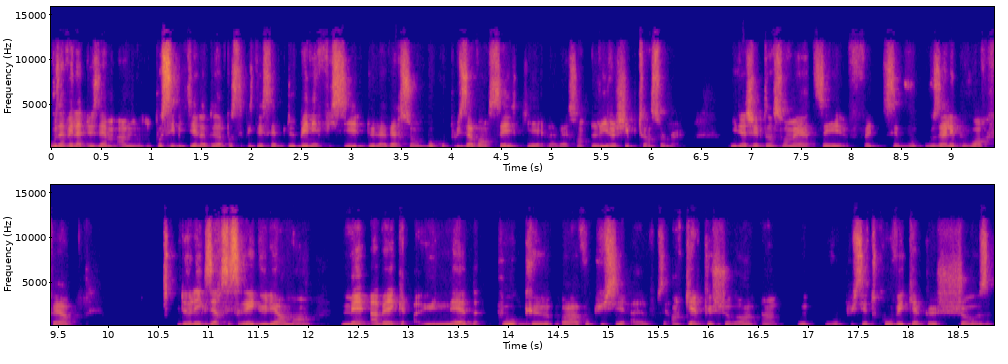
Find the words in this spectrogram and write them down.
Vous avez la deuxième euh, possibilité. La deuxième possibilité, c'est de bénéficier de la version beaucoup plus avancée, qui est la version Leadership Transformer. Leadership Transformer, c'est, vous, allez pouvoir faire de l'exercice régulièrement mais avec une aide pour que euh, vous puissiez, euh, en quelque chose, vous puissiez trouver quelque chose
